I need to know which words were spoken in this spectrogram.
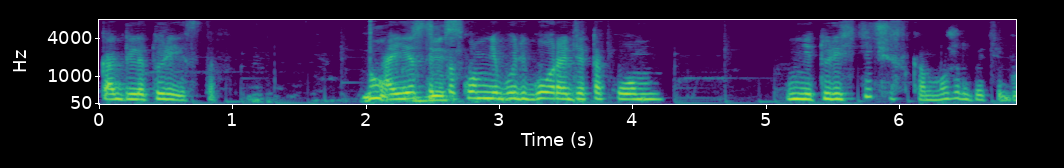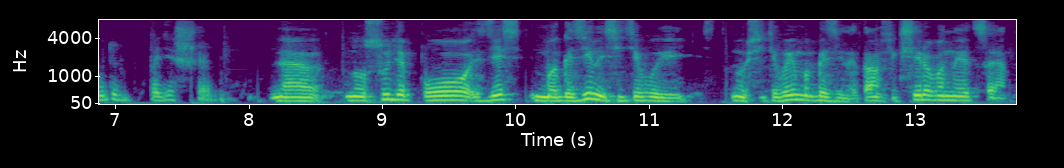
как для туристов. Ну, а если здесь... в каком-нибудь городе таком не туристическом, может быть, и будут подешевле. Э, но судя по... Здесь магазины сетевые есть. Ну, сетевые магазины, там фиксированные цены.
